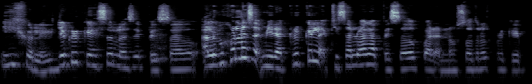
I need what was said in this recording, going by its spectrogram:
Híjole, yo creo que eso lo hace pesado. A lo mejor lo hace, mira, creo que quizá lo haga pesado para nosotros porque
